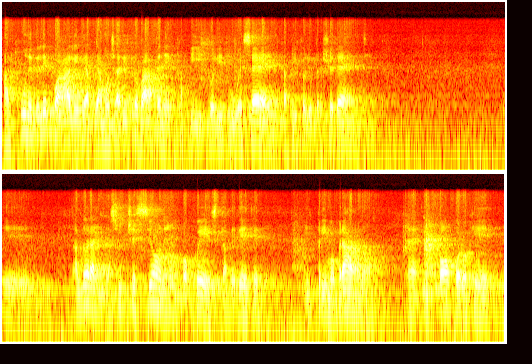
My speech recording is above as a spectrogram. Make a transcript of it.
alcune delle quali le abbiamo già ritrovate nei capitoli 2-6, capitoli precedenti. E allora la successione è un po' questa, vedete, il primo brano, eh, il popolo che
